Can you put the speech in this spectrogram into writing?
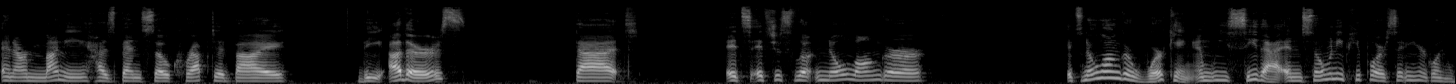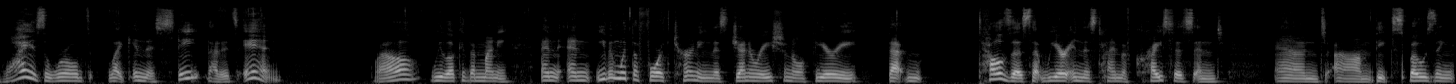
and our money has been so corrupted by the others that it's it's just no longer it's no longer working and we see that. And so many people are sitting here going why is the world like in this state that it's in? Well we look at the money. And and even with the fourth turning this generational theory that m- tells us that we are in this time of crisis and and um, the exposing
